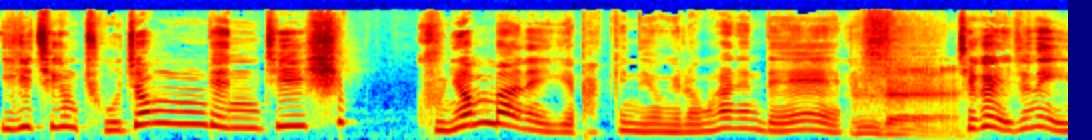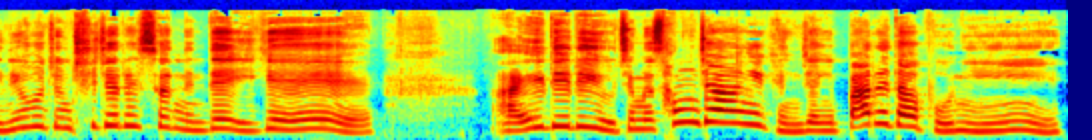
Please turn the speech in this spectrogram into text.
이게 지금 조정된 지 19년 만에 이게 바뀐 내용이라고 하는데 네. 제가 예전에 이 내용을 좀 취재를 했었는데 이게 아이들이 요즘에 성장이 굉장히 빠르다 보니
